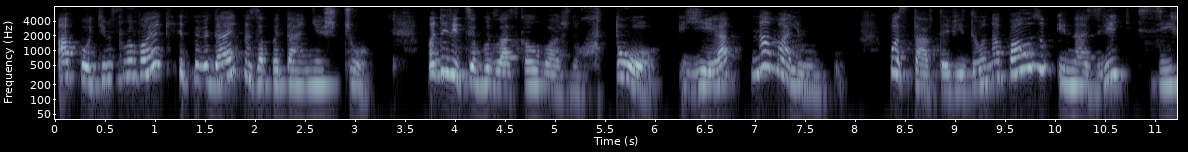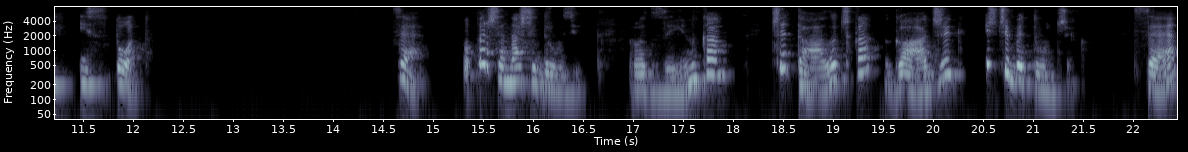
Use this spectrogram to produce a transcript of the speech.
а потім слова, які відповідають на запитання що. Подивіться, будь ласка, уважно, хто є на малюнку. Поставте відео на паузу і назвіть всіх істот. Це, по-перше, наші друзі. Родзинка, читалочка, гаджик і щебетунчик. Це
